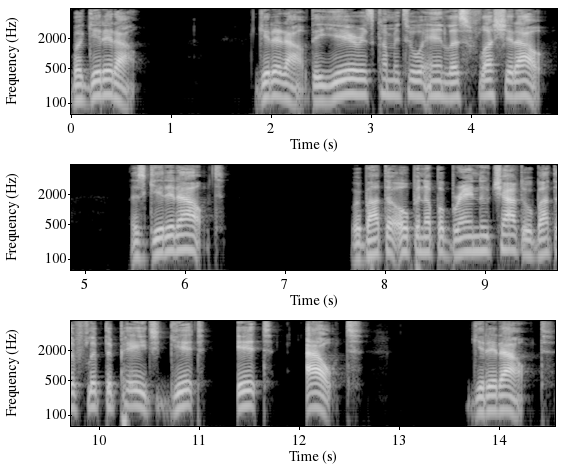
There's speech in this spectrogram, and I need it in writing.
but get it out. Get it out. The year is coming to an end. Let's flush it out. Let's get it out. We're about to open up a brand new chapter. We're about to flip the page. Get it out. Get it out.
